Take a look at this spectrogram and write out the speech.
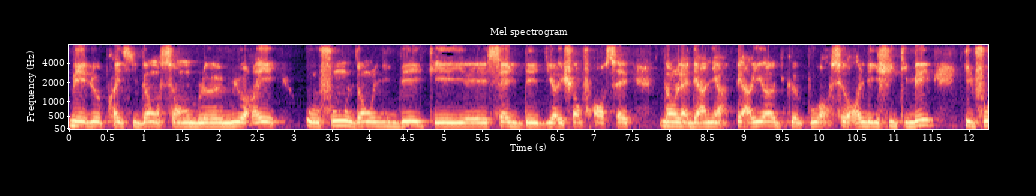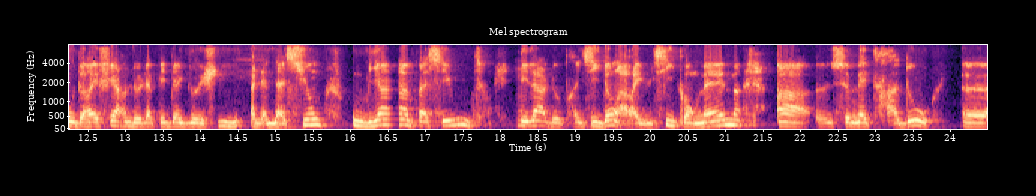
mais le président semble murer au fond dans l'idée qui est celle des dirigeants français dans la dernière période que pour se relégitimer, il faudrait faire de la pédagogie à la nation ou bien passer outre. Et là, le président a réussi quand même à euh, se mettre à dos euh,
